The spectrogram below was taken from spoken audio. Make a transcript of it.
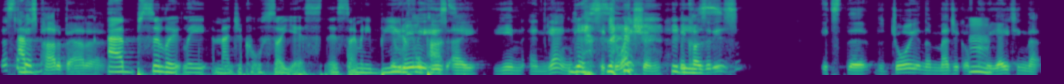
That's the best part about it. Absolutely magical. So yes, there's so many beautiful. It really parts. is a yin and yang Yes. situation It because is. it is it's the the joy and the magic of mm. creating that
